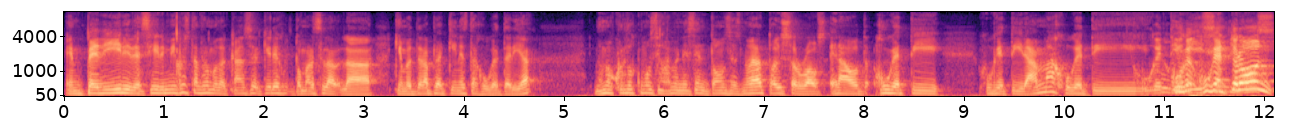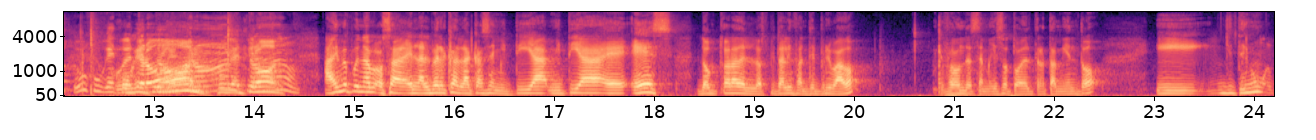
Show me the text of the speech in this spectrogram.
en pedir y decir, mi hijo está enfermo de cáncer, quiere tomarse la, la quimioterapia aquí en esta juguetería. No me acuerdo cómo se llamaba en ese entonces, no era Toys R Us, era otra, jugueti, juguetirama, jugueti... Jugueti- jugue- juguetrón. Juguet- Juguetrón, Juguetrón, juguetrón. Ahí me ponía, o sea, en la alberca de la casa de mi tía. Mi tía eh, es doctora del Hospital Infantil Privado, que fue donde se me hizo todo el tratamiento. Y yo tengo,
